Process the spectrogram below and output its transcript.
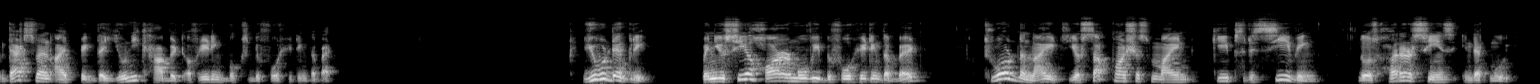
That's when I picked the unique habit of reading books before hitting the bed. You would agree, when you see a horror movie before hitting the bed, throughout the night your subconscious mind keeps receiving those horror scenes in that movie.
